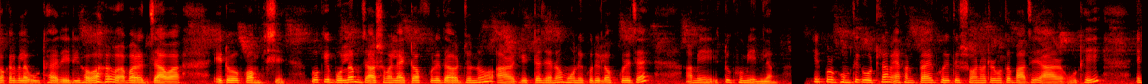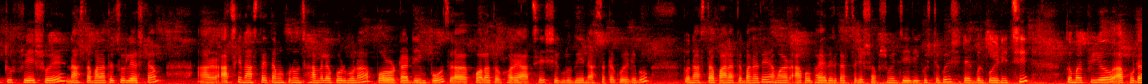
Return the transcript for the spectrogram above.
সকালবেলা উঠা রেডি হওয়া, আবার যাওয়া, এটাও কম কিসে ওকে বললাম, যাওয়ার সময় লাইটটা অফ করে দেওয়ার জন্য আর গেটটা যেন মনে করে লক করে যায়। আমি একটু ঘুমিয়ে নিলাম। এরপর ঘুম থেকে উঠলাম। এখন প্রায় ঘড়িতে সোয়া নটার মতো বাজে আর উঠেই একটু ফ্রেশ হয়ে নাস্তা বানাতে চলে আসলাম। আর আজকে নাস্তায় তেমন কোনো ঝামেলা করব না। পরোটা, ডিম পোচ কলা তো ঘরে আছে, সেগুলো দিয়ে নাস্তাটা করে নেব। তো নাস্তা বানাতে বানাতে আমার আপু ভাইয়াদের কাছ থেকে সবসময় যে রিকোয়েস্টটা করি সেটা একবার করে নিচ্ছি। তোমার প্রিয় আপুরা,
